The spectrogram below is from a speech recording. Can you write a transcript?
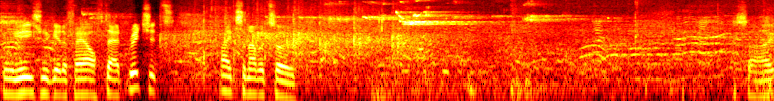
can easily get a foul off that. Richards makes another two. So,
